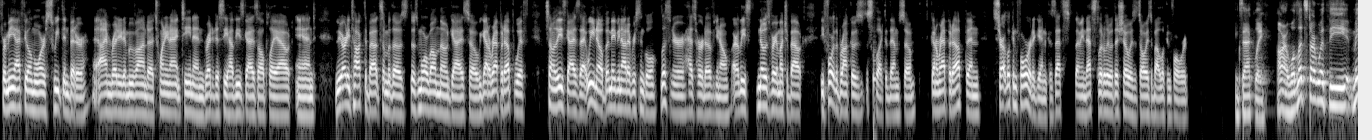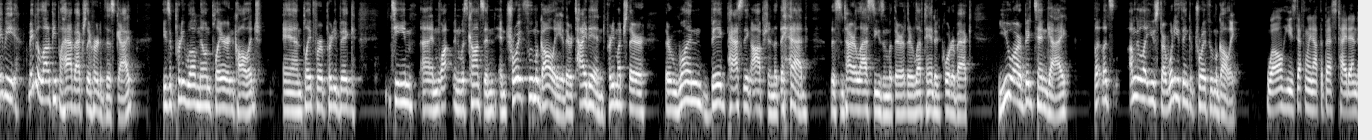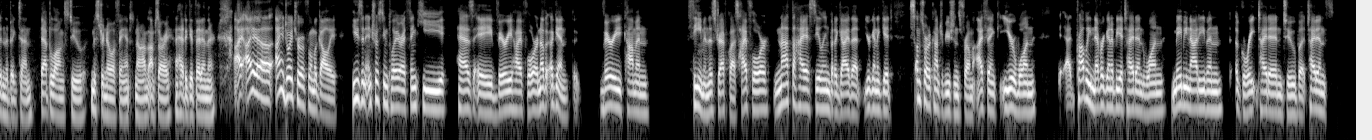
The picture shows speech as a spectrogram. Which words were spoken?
For me, I feel more sweet than bitter. I'm ready to move on to 2019 and ready to see how these guys all play out. And we already talked about some of those those more well known guys, so we got to wrap it up with some of these guys that we know, but maybe not every single listener has heard of, you know, or at least knows very much about before the Broncos selected them. So, going to wrap it up and start looking forward again because that's, I mean, that's literally what this show is. It's always about looking forward. Exactly. All right. Well, let's start with the maybe maybe a lot of people have actually heard of this guy. He's a pretty well known player in college and played for a pretty big team uh, in in Wisconsin. And Troy Fumagalli, their tight end, pretty much their their one big passing option that they had this entire last season with their their left handed quarterback. You are a Big Ten guy. Let, let's. I'm going to let you start. What do you think of Troy Fumagalli? Well, he's definitely not the best tight end in the Big Ten. That belongs to Mr. Noah Fant. No, I'm, I'm sorry, I had to get that in there. I I, uh, I enjoy Troy Fumagalli. He's an interesting player. I think he has a very high floor. Another again, very common theme in this draft class: high floor, not the highest ceiling, but a guy that you're going to get some sort of contributions from. I think year one, uh, probably never going to be a tight end one, maybe not even a great tight end two, but tight end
